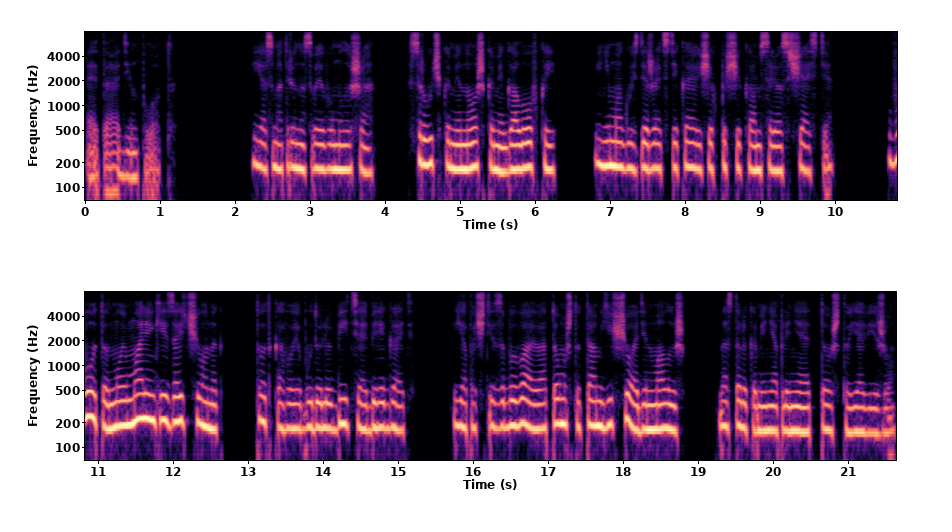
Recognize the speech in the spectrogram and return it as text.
это один плод». Я смотрю на своего малыша с ручками, ножками, головкой и не могу сдержать стекающих по щекам слез счастья. Вот он, мой маленький зайчонок, тот, кого я буду любить и оберегать. Я почти забываю о том, что там еще один малыш. Настолько меня пленяет то, что я вижу.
